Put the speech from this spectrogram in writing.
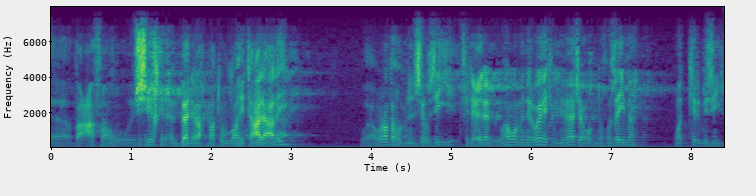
آه، ضعفه الشيخ الألباني رحمة الله تعالى عليه وأورده ابن الجوزي في العلل وهو من رواية ابن ماجه وابن خزيمة والترمذي.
